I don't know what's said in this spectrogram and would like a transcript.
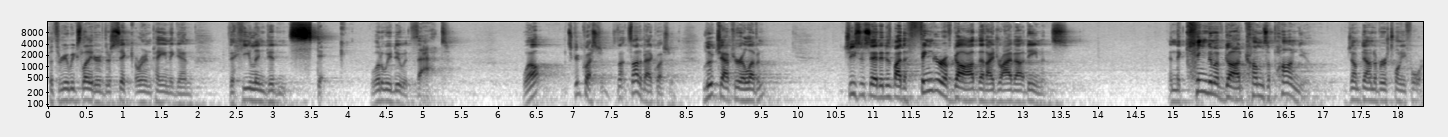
But three weeks later, they're sick or in pain again. The healing didn't stick. What do we do with that? Well, it's a good question. It's not, it's not a bad question. Luke chapter 11. Jesus said, It is by the finger of God that I drive out demons. And the kingdom of God comes upon you. Jump down to verse 24.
